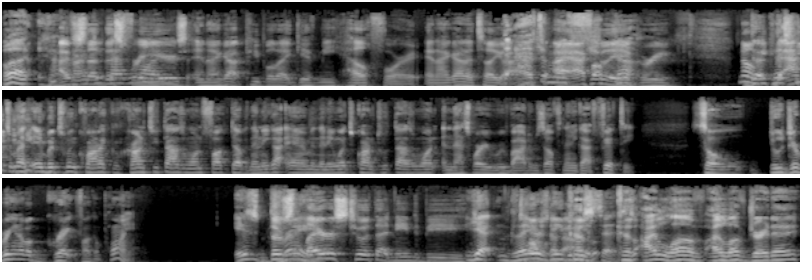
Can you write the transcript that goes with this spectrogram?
But I've said this for 2001. years, and I got people that give me hell for it. And I got to tell you, I actually, I actually fucked up. agree. No, the, because the he- aftermath he- in between Chronic and Chronic 2001 fucked up, and then he got M, and then he went to Chronic 2001, and that's where he revived himself, and then he got 50. So, dude, you're bringing up a great fucking point. Is there's Dre- layers to it that need to be Yeah, layers talked need to be about. because assessed. because I love I love Dre Day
